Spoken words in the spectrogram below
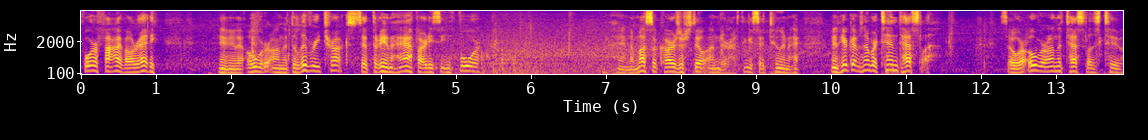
four or five already. And over on the delivery trucks said three and a half. Already seen four and the muscle cars are still under. I think he said two and a half. And here comes number 10 Tesla. So we're over on the Teslas too.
